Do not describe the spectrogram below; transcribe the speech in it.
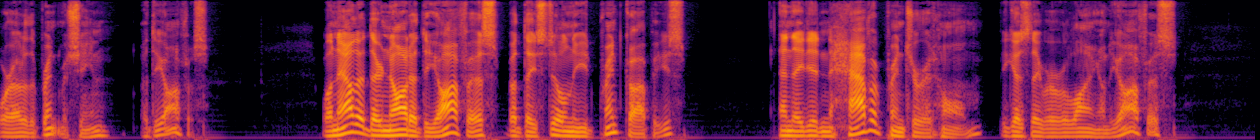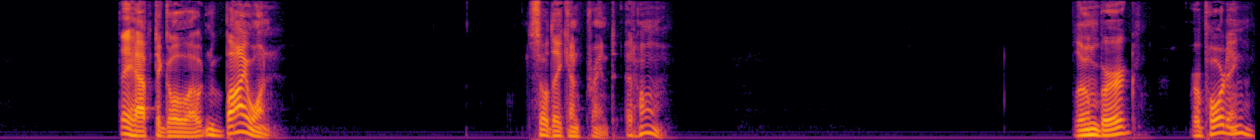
pour out of the print machine at the office. Well, now that they're not at the office, but they still need print copies, and they didn't have a printer at home because they were relying on the office, they have to go out and buy one so they can print at home. Bloomberg reporting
